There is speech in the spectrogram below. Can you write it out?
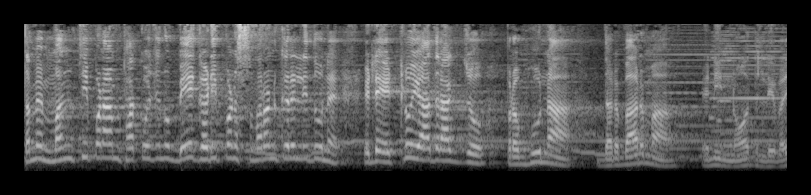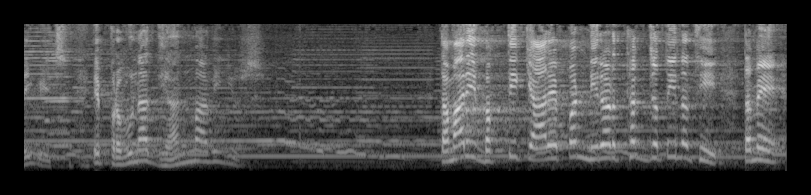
તમે મનથી પણ આમ ઠાકોરજીનું બે ઘડી પણ સ્મરણ કરી લીધું ને, એટલે એટલું યાદ રાખજો, પ્રભુના દરબારમાં એની નોંધ લેવાઈ ગઈ છે. એ પ્રભુના ધ્યાનમાં આવી ગયું છે. તમારી ભક્તિ ક્યારે પણ નિરર્થક જતી નથી. તમે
